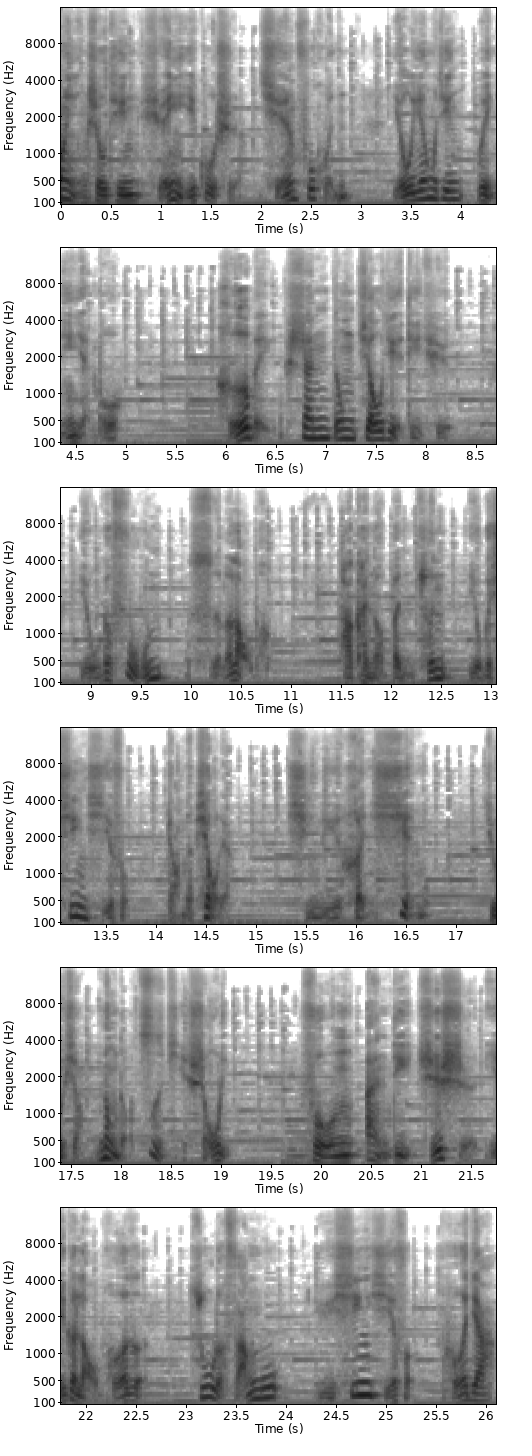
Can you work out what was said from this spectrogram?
欢迎收听悬疑故事《潜伏魂》，由妖精为您演播。河北、山东交界地区有个富翁死了老婆，他看到本村有个新媳妇长得漂亮，心里很羡慕，就想弄到自己手里。富翁暗地指使一个老婆子租了房屋，与新媳妇婆家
